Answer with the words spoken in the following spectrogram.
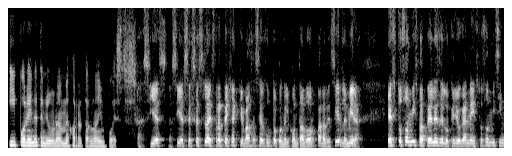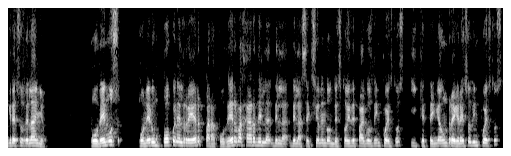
y por ende tener un mejor retorno de impuestos. Así es, así es. Esa es la estrategia que vas a hacer junto con el contador para decirle, mira, estos son mis papeles de lo que yo gané, estos son mis ingresos del año. Podemos poner un poco en el REER para poder bajar de la, de, la, de la, sección en donde estoy de pagos de impuestos y que tenga un regreso de impuestos,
